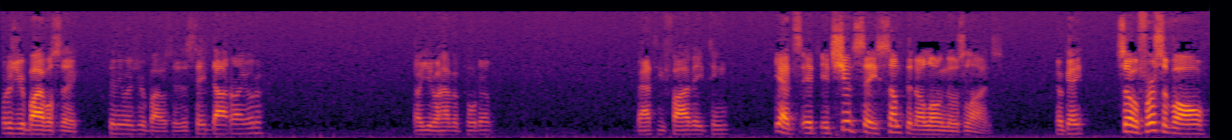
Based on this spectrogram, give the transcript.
What does your Bible say? Cindy, what does your Bible say? Does it say dot or iota? Oh, you don't have it pulled up? Matthew 5, 18? Yeah, it, it should say something along those lines. Okay? So, first of all,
